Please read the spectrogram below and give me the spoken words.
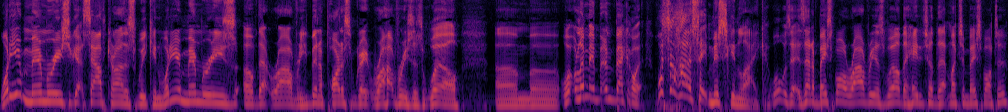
What are your memories? You got South Carolina this weekend. What are your memories of that rivalry? You've been a part of some great rivalries as well. Um, uh, well, let me, let me back up. What's Ohio State Michigan like? What was that? Is that a baseball rivalry as well? They hate each other that much in baseball too?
